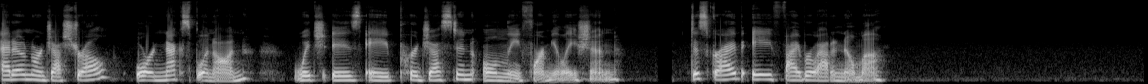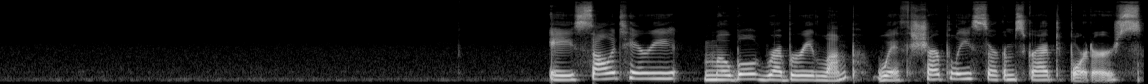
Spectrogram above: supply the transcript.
Etonogestrel or Nexplanon which is a progestin only formulation. Describe a fibroadenoma. A solitary, mobile, rubbery lump with sharply circumscribed borders.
